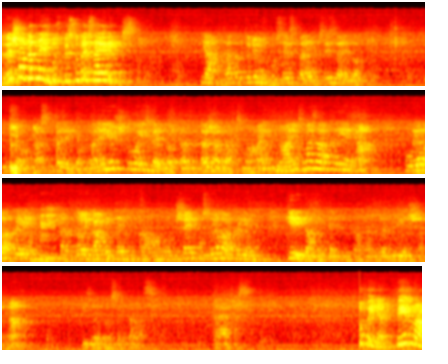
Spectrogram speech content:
Trešā darbnīca būs pie studējas Evitas. Jā, tātad tur jums būs iespējams izveidot, jūs jau esat arī jau darījuši to, izveidot tātad dažādākas mājas, mājas mazākajiem, jā, un lielākajiem tātad origami tehnikā, un, un šeit būs lielākajiem kirigami tehnikā, tātad ar griešanu, jā. Izveidosiet tādas ēkas. Grupiņa, pirmā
